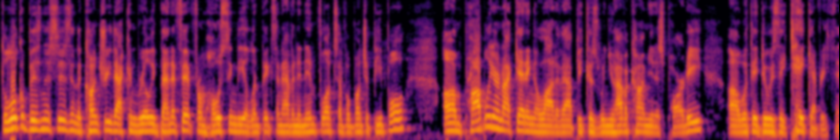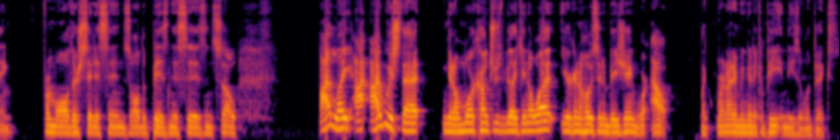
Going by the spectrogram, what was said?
The local businesses in the country that can really benefit from hosting the Olympics and having an influx of a bunch of people, um, probably are not getting a lot of that because when you have a communist party, uh, what they do is they take everything from all their citizens, all the businesses, and so I like. I, I wish that you know more countries would be like, you know what, you're going to host it in Beijing. We're out. Like we're not even going to compete in these Olympics.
